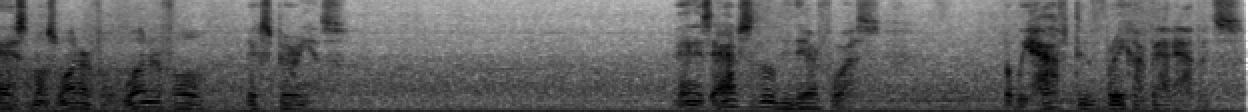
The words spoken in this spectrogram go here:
It's the most wonderful, wonderful experience. And it's absolutely there for us. But we have to break our bad habits.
